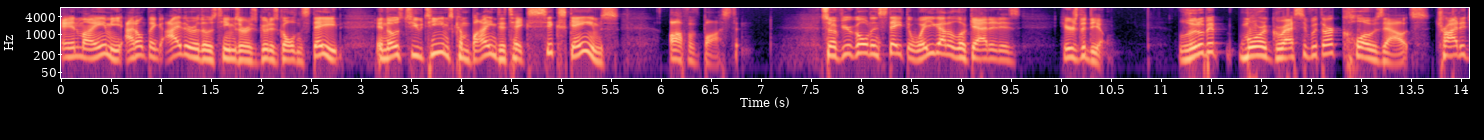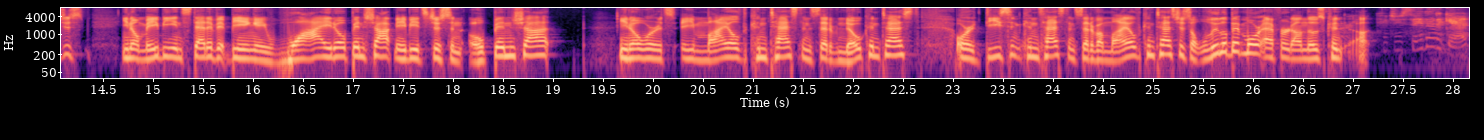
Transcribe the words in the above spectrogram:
and Miami. I don't think either of those teams are as good as Golden State. And those two teams combined to take six games off of Boston. So if you're Golden State, the way you got to look at it is here's the deal. A little bit more aggressive with our closeouts. Try to just, you know, maybe instead of it being a wide open shot, maybe it's just an open shot, you know, where it's a mild contest instead of no contest, or a decent contest instead of a mild contest. Just a little bit more effort on those. Con- uh, Could you say that again?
